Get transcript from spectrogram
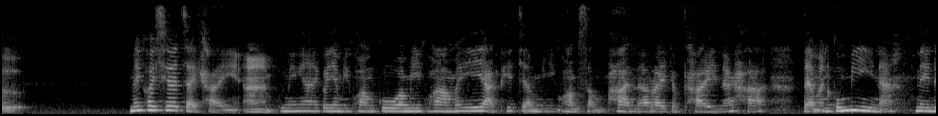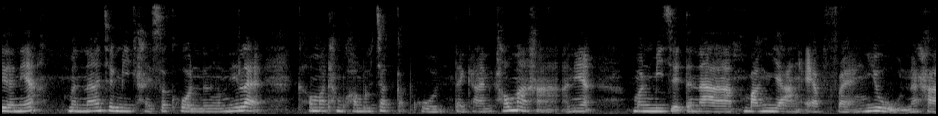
อ ไม่ค่อยเชื่อใจใครอ่าพูดง่ายๆก็ยังมีความกลัวมีความไม่อยากที่จะมีความสัมพันธ์อะไรกับใครนะคะ แต่มันก็มีนะ ในเดือนเนี้ยมันน่าจะมีใครสักคนหนึ่งนี่แหละ เข้ามาทำความรู้จักกับคุณ แต่การเข้ามาหาเนี่ยมันมีเจตนาบางอย่างแอบแฝงอยู่นะคะ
